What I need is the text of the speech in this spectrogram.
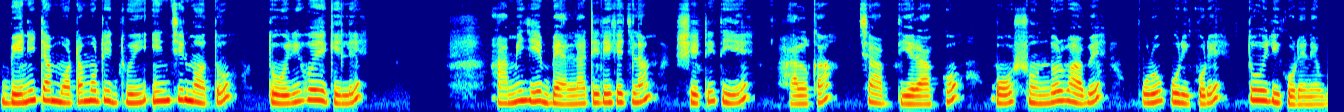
বেনিটা মোটামুটি দুই ইঞ্চির মতো তৈরি হয়ে গেলে আমি যে বেলনাটি রেখেছিলাম, সেটি দিয়ে হালকা চাপ দিয়ে রাখব ও সুন্দরভাবে পুরোপুরি করে তৈরি করে নেব।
